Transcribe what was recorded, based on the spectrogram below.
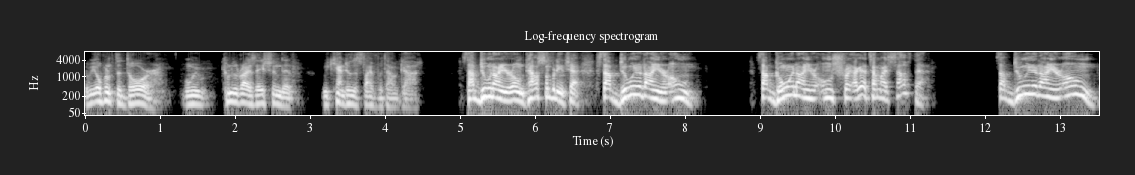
If we open up the door, when we come to the realization that we can't do this life without God. Stop doing it on your own. Tell somebody in chat, stop doing it on your own. Stop going on your own strength. I got to tell myself that. Stop doing it on your own.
